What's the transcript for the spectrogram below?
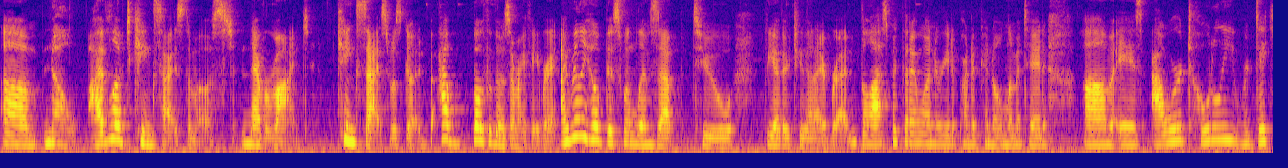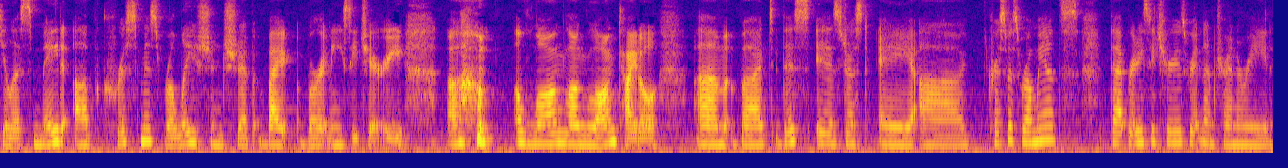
Um, no, I've loved king size the most. Never mind king size was good. But uh, both of those are my favorite. I really hope this one lives up to the other two that I've read. The last book that I want to read a part of Kindle Unlimited um, is Our Totally Ridiculous Made Up Christmas Relationship by Brittany C. Cherry. Um, a long, long, long title, um, but this is just a uh, Christmas romance that Brittany C. Cherry has written. I'm trying to read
